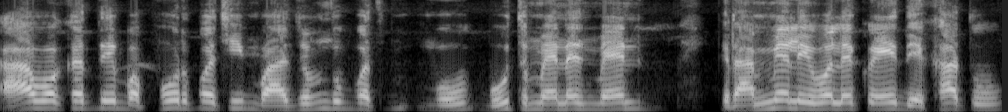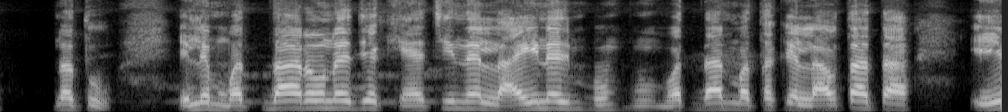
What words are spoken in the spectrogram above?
આ વખતે બપોર પછી ભાજપનું બથ- મેનેજમેન્ટ ગ્રામ્ય લેવલે કંઈ દેખાતું નતું એટલે મતદારોને જે ખેંચીને લાવીને મતદાન મથકે લાવતા હતા, એ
